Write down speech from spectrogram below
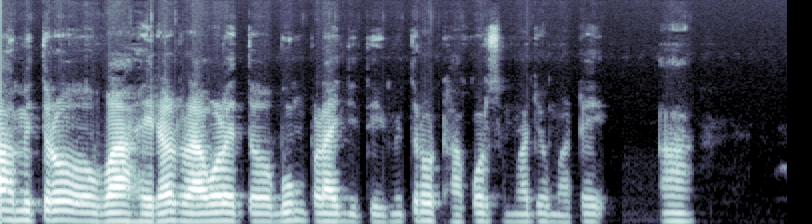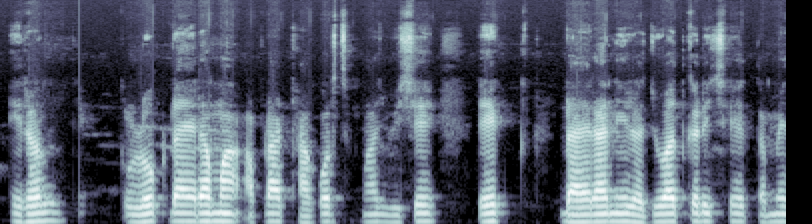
વાહ મિત્રો, વાહ, હિરલ રાવળે તો બૂમ પડાવી દીધી. મિત્રો, ઠાકોર સમાજો માટે આ હિરલ લોક ડાયરામાં આપણા ઠાકોર સમાજ વિશે એક ડાયરાની રજૂઆત કરી છે. તમે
